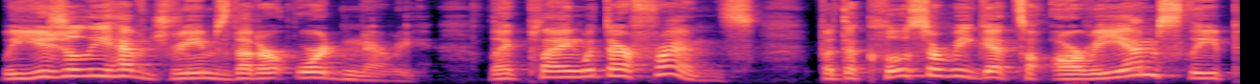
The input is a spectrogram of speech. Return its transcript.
we usually have dreams that are ordinary, like playing with our friends. But the closer we get to REM sleep,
